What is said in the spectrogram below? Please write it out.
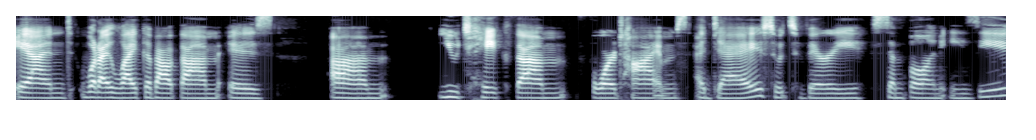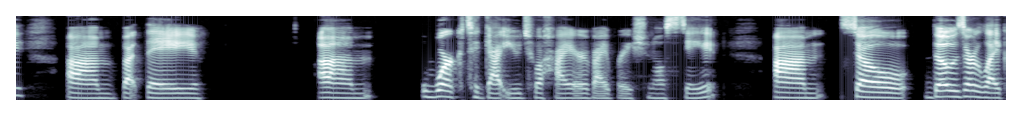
and what I like about them is um, you take them four times a day. So it's very simple and easy. Um, but they um, work to get you to a higher vibrational state. Um, so those are like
